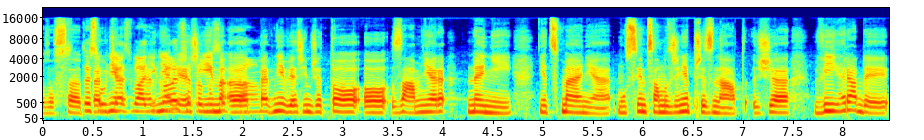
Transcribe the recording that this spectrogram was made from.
zase to pevně, pevně, věřím, eh, pevně věřím, že to záměr není. Nicméně musím samozřejmě přiznat, že výhrady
